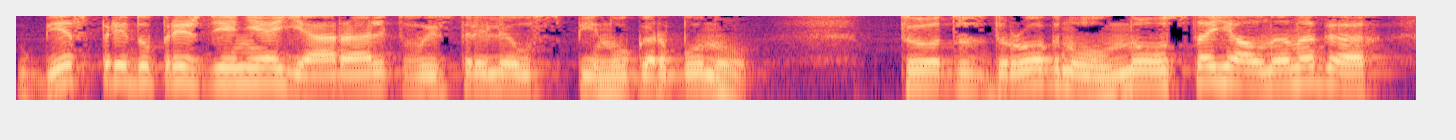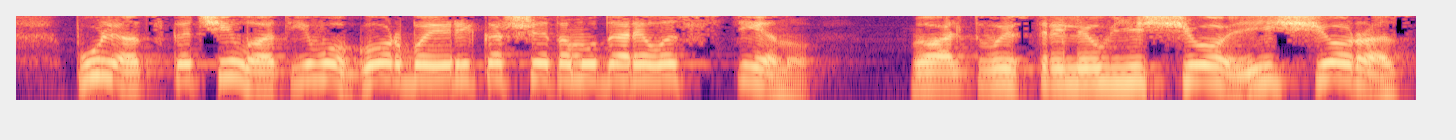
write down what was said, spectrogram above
Без предупреждения Яральд выстрелил в спину горбуну. Тот вздрогнул, но устоял на ногах. Пуля отскочила от его горба и рикошетом ударилась в стену. Альт выстрелил еще и еще раз.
